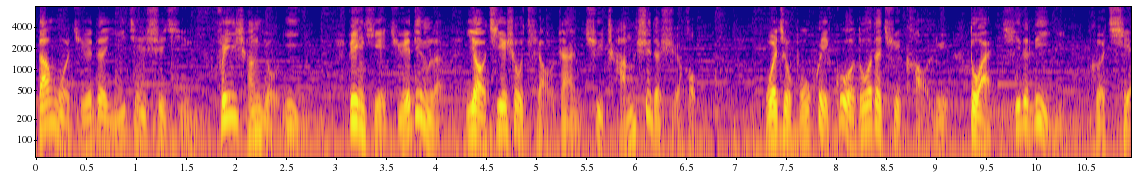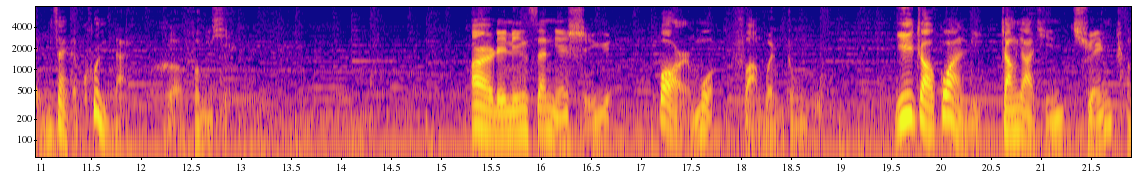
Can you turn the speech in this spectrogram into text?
当我觉得一件事情非常有意义。”并且决定了要接受挑战去尝试的时候，我就不会过多的去考虑短期的利益和潜在的困难和风险。二零零三年十月，鲍尔默访问中国，依照惯例，张亚勤全程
